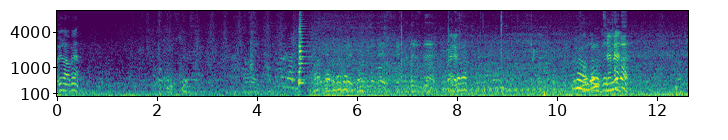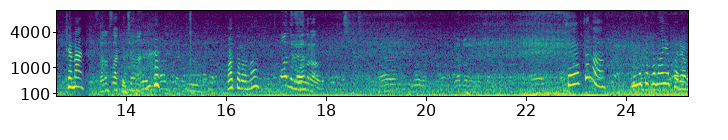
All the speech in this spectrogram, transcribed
Buyur abi. Bu ne oldu? Çemen. Çemen. Sarımsaklı çemen. Kaç para onlar? 10 lira. 10 lira abi. Şey yapsana. Yumurta falan yaparım.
